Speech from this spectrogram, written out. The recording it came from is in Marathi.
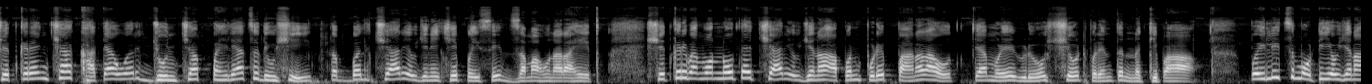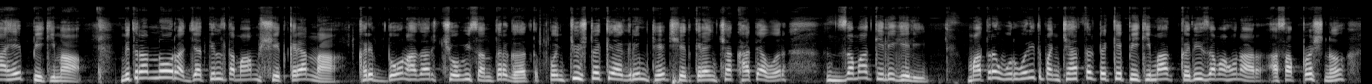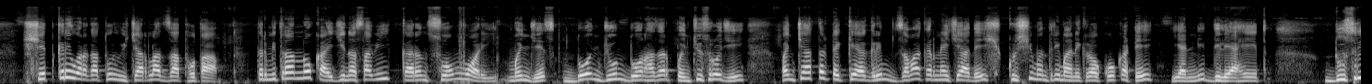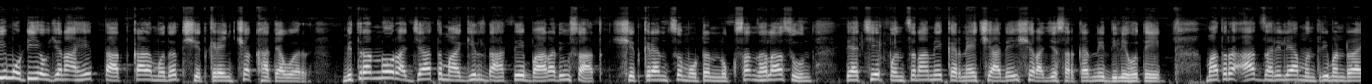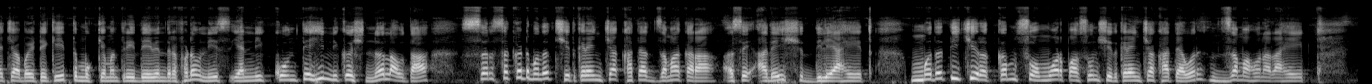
शेतकऱ्यांच्या खात्यावर जूनच्या पहिल्याच दिवशी तब्बल चार योजनेचे पैसे जमा होणार आहेत. शेतकरी बांधवांनो त्या चार योजना आपण पुढे पाहणार आहोत. त्यामुळे व्हिडिओ शेवटपर्यंत नक्की पहा. पहिलीच मोठी योजना आहे पीक विमा. मित्रांनो राज्यातील तमाम शेतकऱ्यांना खरीप दोन हजार चोवीस अंतर्गत पंचवीस टक्के अग्रिम थेट शेतकऱ्यांच्या खात्यावर जमा केली गेली. मात्र उर्वरित पंच्याहत्तर टक्के पीक विमा कधी जमा होणार असा प्रश्न शेतकरी वर्गातून विचारला जात होता. तर मित्रांनो काळजी नसावी कारण सोमवारी म्हणजेच दोन जून दोन हजार पंचवीस रोजी पंच्याहत्तर टक्के अग्रिम जमा करण्याचे आदेश कृषी मंत्री माणिकराव कोकाटे यांनी दिले आहेत. दुसरी मोठी योजना आहे तात्काळ मदत शेतकऱ्यांच्या खात्यावर. मित्रांनो राज्यात मागील दहा ते बारा दिवसात शेतकऱ्यांचं मोठं नुकसान झालं असून त्याचे पंचनामे करण्याचे आदेश राज्य सरकारने दिले होते. मात्र आज झालेल्या मंत्रिमंडळाच्या बैठकीत मुख्यमंत्री देवेंद्र फडणवीस यांनी कोणतेही निकष न लावता सरसकट मदत शेतकऱ्यांच्या खात्यात जमा करा असे आदेश दिले आहेत. मदतीची रक्कम सोमवारपासून शेतकऱ्यांच्या खात्यावर जमा होणार आहे.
